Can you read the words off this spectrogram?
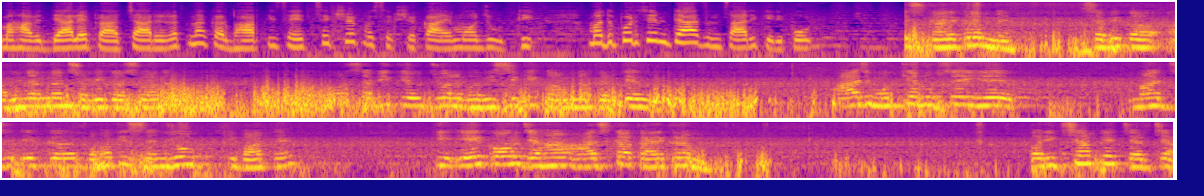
महाविद्यालय प्राचार्य रत्नाकर भारती सहित शिक्षक व शिक्षिकाएँ मौजूद थी। मधुपुर से इम्तियाज़ अंसारी की रिपोर्ट। इस कार्यक्रम में सभी का अभिनंदन, सभी का स्वागत और सभी के उज्जवल भविष्य की कामना करते हुए आज मुख्य रूप से ये आज एक बहुत ही संयोग की बात है कि एक और जहाँ आज का कार्यक्रम परीक्षा पे चर्चा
